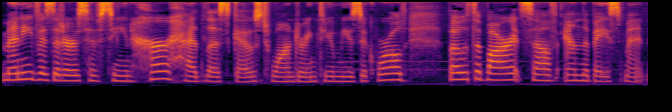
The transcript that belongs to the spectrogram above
Many visitors have seen her headless ghost wandering through Music World, both the bar itself and the basement.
